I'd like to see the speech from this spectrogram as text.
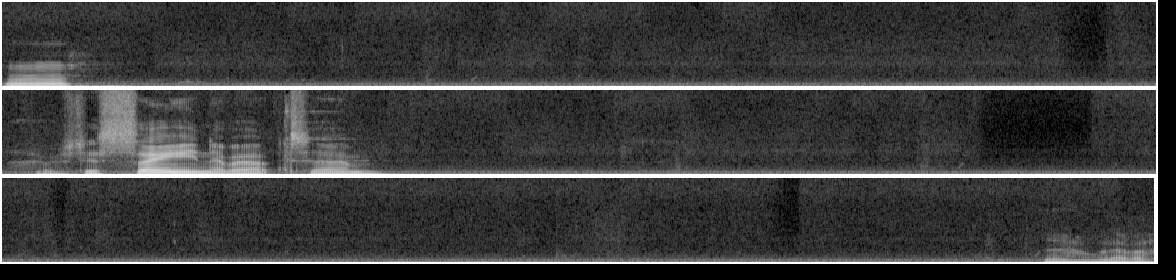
Hmm. I was just saying about um, oh, whatever.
